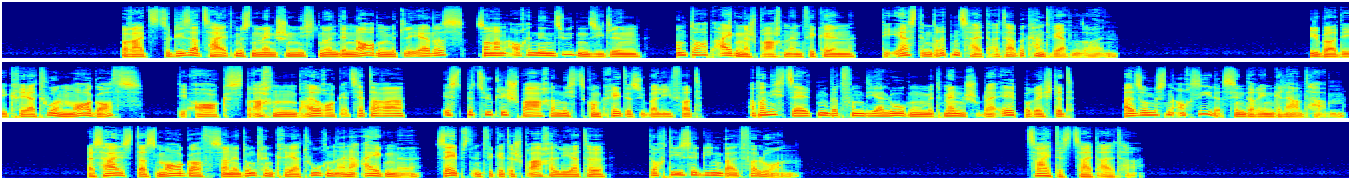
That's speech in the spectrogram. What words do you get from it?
Bereits zu dieser Zeit müssen Menschen nicht nur in den Norden Mittelerdes, sondern auch in den Süden siedeln und dort eigene Sprachen entwickeln, die erst im dritten Zeitalter bekannt werden sollen. Über die Kreaturen Morgoths, die Orks, Drachen, Balrog etc., ist bezüglich Sprache nichts Konkretes überliefert, aber nicht selten wird von Dialogen mit Mensch oder Elb berichtet, also müssen auch sie das Sindarin gelernt haben. Es heißt, dass Morgoth seine dunklen Kreaturen eine eigene, selbstentwickelte Sprache lehrte, doch diese ging bald verloren. Zweites Zeitalter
